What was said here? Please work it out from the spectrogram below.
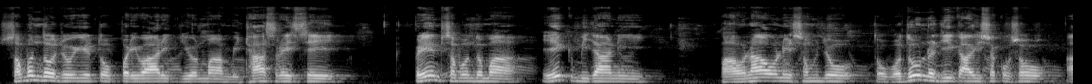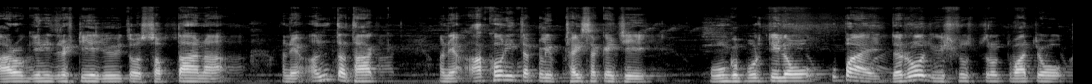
સંબંધો જોઈએ તો પારિવારિક જીવનમાં મીઠાશ રહેશે. પ્રેમ સંબંધોમાં એકબીજાની ભાવનાઓને સમજો તો વધુ નજીક આવી શકો છો. આરોગ્યની દ્રષ્ટિએ જોઈએ તો સપ્તાહના અને અંત થાક અને આંખોની તકલીફ થઈ શકે છે. ઊંઘ પૂરતી લો, ઉપાય દરરોજ વિષ્ણુ સ્ત્રોત વાંચો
